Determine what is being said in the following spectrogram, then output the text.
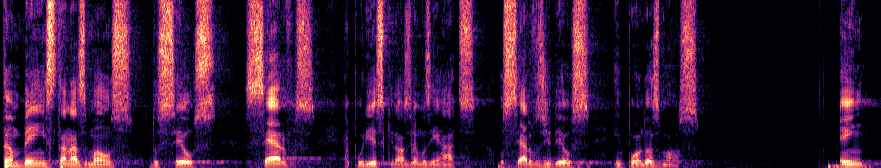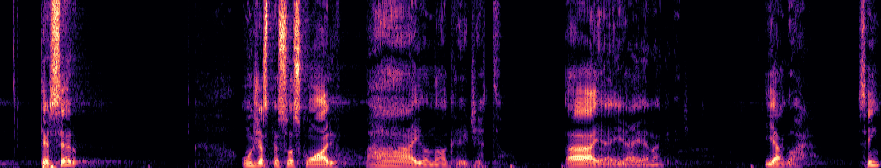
também está nas mãos dos seus servos. É por isso que nós vemos em Atos os servos de Deus impondo as mãos. Em terceiro, unge as pessoas com óleo. Ai, eu não acredito. Ai, ai, ai, eu não acredito. E agora? Sim.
